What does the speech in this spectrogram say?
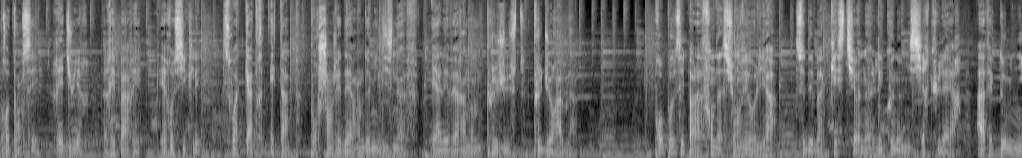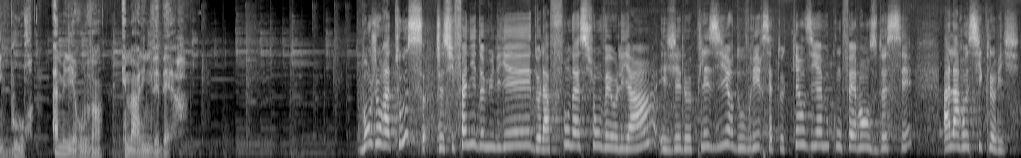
repenser, réduire, réparer et recycler, soit quatre étapes pour changer d'air en 2019 et aller vers un monde plus juste, plus durable. Proposé par la Fondation Veolia, ce débat questionne l'économie circulaire avec Dominique Bourg, Amélie Rouvin et Marlene Weber. Bonjour à tous, je suis Fanny Demullier de la Fondation Veolia et j'ai le plaisir d'ouvrir cette 15e conférence de C à la recyclerie.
